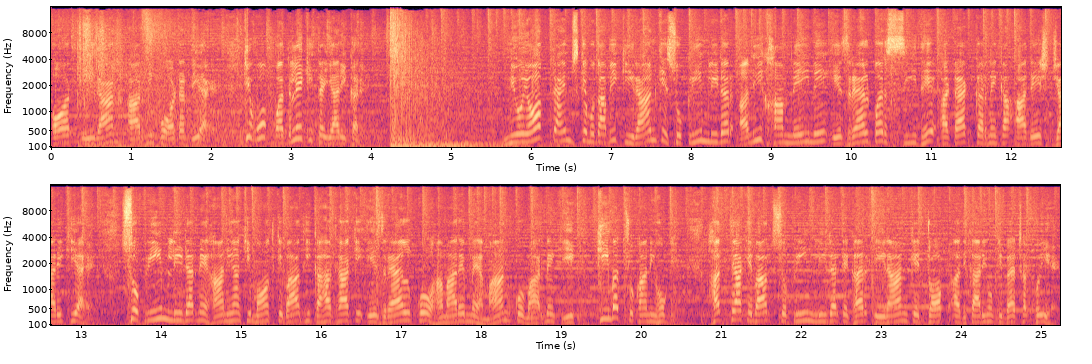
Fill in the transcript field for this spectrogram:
और ईरान आर्मी को ऑर्डर दिया है कि वो बदले की तैयारी करें। न्यूयॉर्क टाइम्स के मुताबिक ईरान के सुप्रीम लीडर अली खामनेई ने इसराइल पर सीधे अटैक करने का आदेश जारी किया है। सुप्रीम लीडर ने हानिया की मौत के बाद ही कहा था कि इसराइल को हमारे मेहमान को मारने की कीमत चुकानी होगी। हत्या के बाद सुप्रीम लीडर के घर ईरान के टॉप अधिकारियों की बैठक हुई है।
